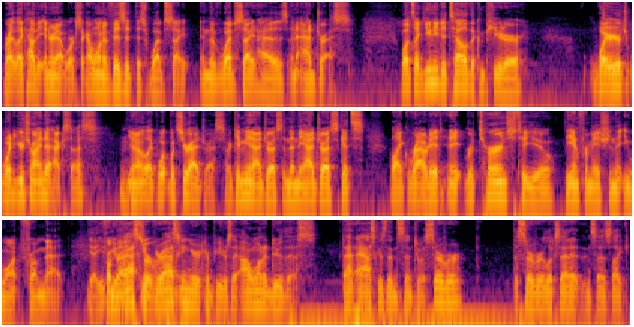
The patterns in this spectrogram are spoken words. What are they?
right? Like how the internet works. Like I want to visit this website, and the website has an address. Well, it's like you need to tell the computer where you're what you're trying to access. You mm-hmm. know, like what, what's your address? Or give me an address, and then the address gets like routed, and it returns to you the information that you want from that. Yeah, you, from you're that asking server you're point. asking your computer say, I want to do this. That ask is then sent to a server. The server looks at it and says like,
